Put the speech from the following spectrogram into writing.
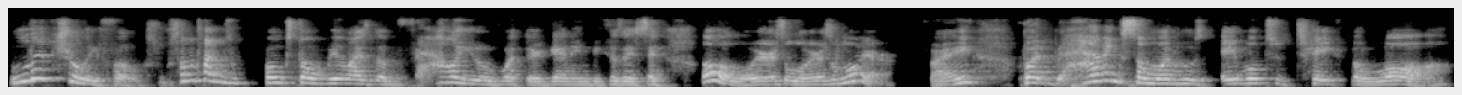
literally, folks, sometimes folks don't realize the value of what they're getting because they say, oh, a lawyer is a lawyer is a lawyer, right? But having someone who's able to take the law,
